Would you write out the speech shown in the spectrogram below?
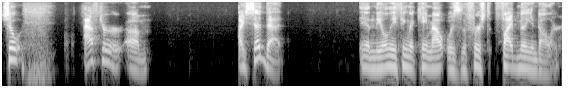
so after um I said that, and the only thing that came out was the first five million dollar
